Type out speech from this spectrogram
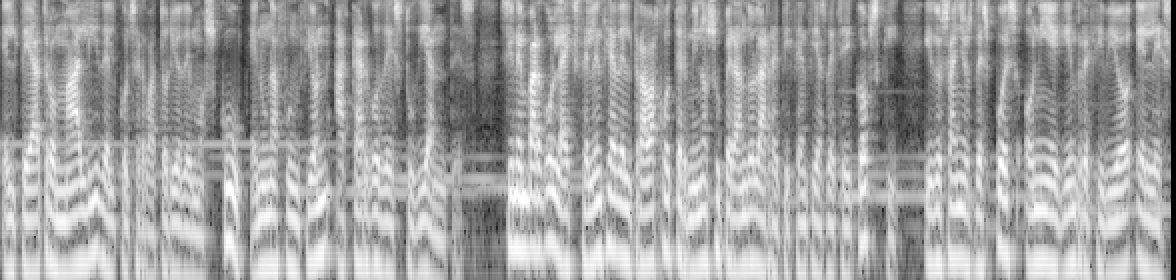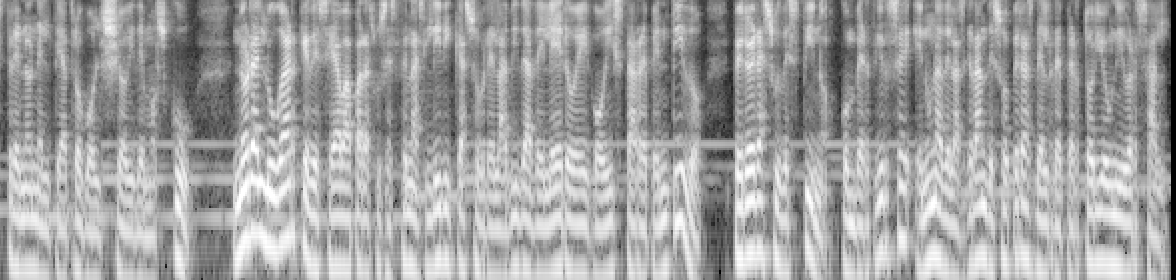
el Teatro Mali del Conservatorio de Moscú, en una función a cargo de estudiantes. Sin embargo, la excelencia del trabajo terminó superando las reticencias de Tchaikovsky, y dos años después Oniegin recibió el estreno en el Teatro Bolshoi de Moscú. No era el lugar que deseaba para sus escenas líricas sobre la vida del héroe egoísta arrepentido, pero era su destino, convertirse en una de las grandes óperas del repertorio universal.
